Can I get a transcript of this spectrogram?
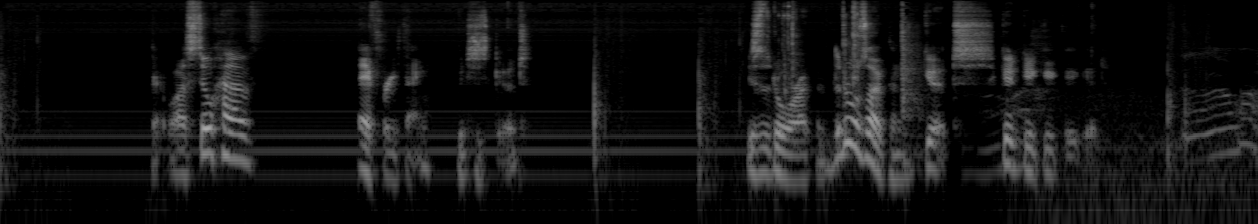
Okay, well, I still have everything, which is good. Is the door open? The door's open. Good. Good, good, good, good, good. Ah.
